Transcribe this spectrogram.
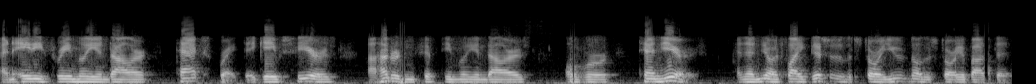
an 83 million dollar tax break. They gave Sears 150 million dollars over 10 years. And then you know it's like this is the story. You know the story about the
